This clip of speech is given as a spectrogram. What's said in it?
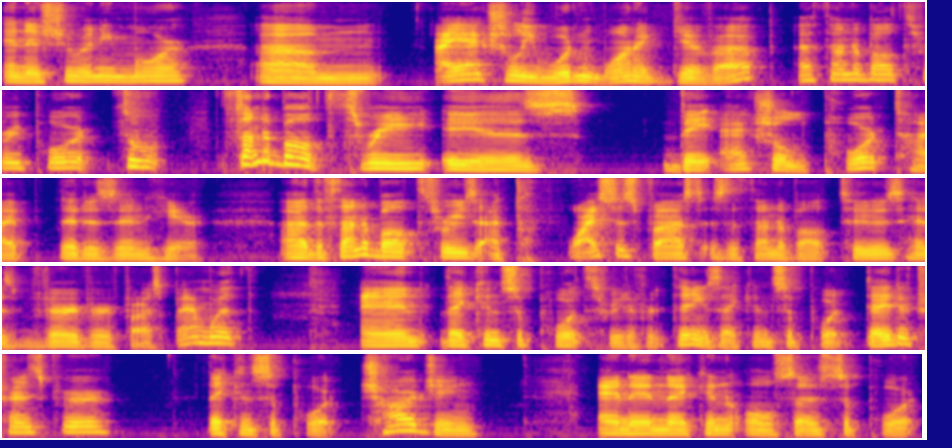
an issue anymore. Um, I actually wouldn't want to give up a Thunderbolt 3 port. So Thunderbolt 3 is the actual port type that is in here. Uh, the Thunderbolt 3s are twice as fast as the Thunderbolt 2s, has very, very fast bandwidth, and they can support three different things. They can support data transfer, they can support charging, and then they can also support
